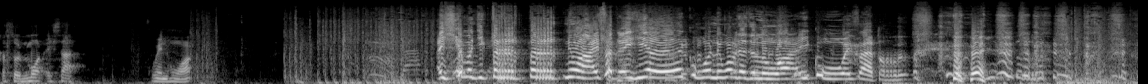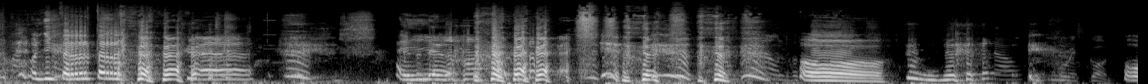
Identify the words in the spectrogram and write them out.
กระสุนหมดไอ้สัตว์กูเห็นหัว ไอ้เหี้ยมันยิงตรึดตรึดนี่หว่าไอ้สัตว์ไอ้เหี้ยเอ้ยกูนึกว่ามันจะจะรัวไอ้กูไอ้สัตว์มันยิงตรึดตรึดไอ้เหี้ยโอ้โอ้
